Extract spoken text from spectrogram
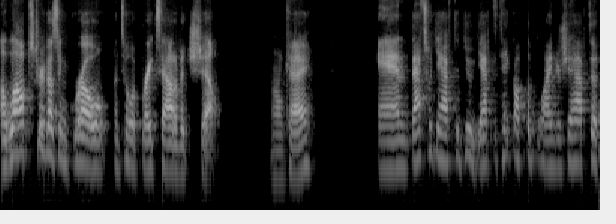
A lobster doesn't grow until it breaks out of its shell. Okay. And that's what you have to do. You have to take off the blinders. You have to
